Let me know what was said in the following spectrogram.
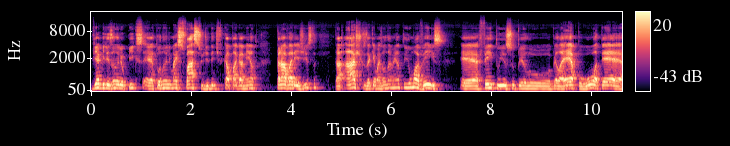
viabilizando ali o Pix, é, tornando ele mais fácil de identificar pagamento para varejista. Tá? Acho que isso aqui é mais um andamento, e uma vez é, feito isso pelo, pela Apple ou até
